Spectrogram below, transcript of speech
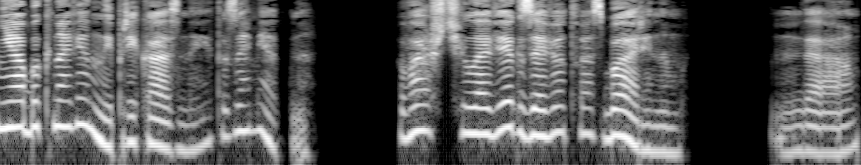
Необыкновенный приказный, это заметно. Ваш человек зовет вас барином». «Да»,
